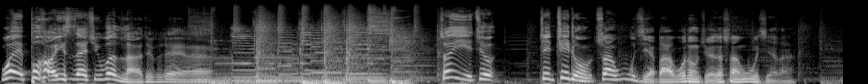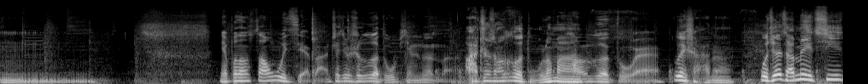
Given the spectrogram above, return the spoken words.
我也不好意思再去问了，对不对？嗯，所以就这这种算误解吧，我总觉得算误解吧。也不能算误解吧，这就是恶毒评论吧？啊，这算恶毒了好吗？恶毒哎！为啥呢？我觉得咱们那期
